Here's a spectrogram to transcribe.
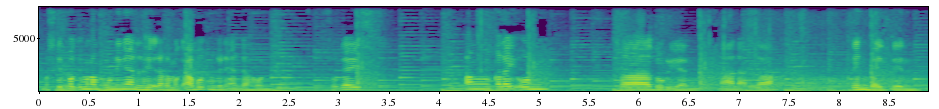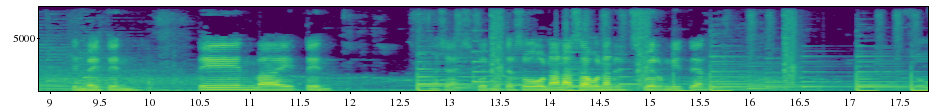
Maski pag imo nang puningan lahi ra ka mag-abot mo ang dahon. So guys, ang kalayon sa durian nana sa 10 by 10 10 by 10 10 by 10 na siya square meter. So sa 100 square meter. So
